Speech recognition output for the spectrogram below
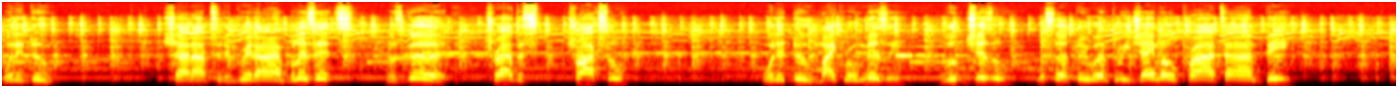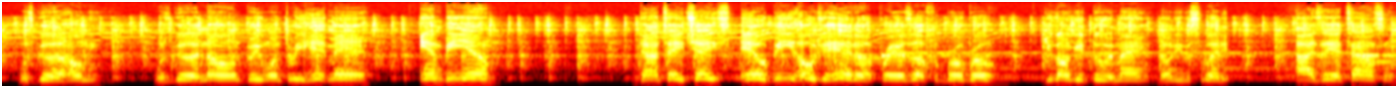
What it do? Shout out to the Gridiron Blizzards. What's good? Travis Troxel. What it do? Micro Mizzly. Luke Jizzle. What's up? 313 JMO Pride Time B. What's good, homie? What's good, known? 313 Hitman, MBM, Dante Chase, LB, hold your head up. Prayers up for bro, bro. You gonna get through it, man. Don't even sweat it. Isaiah Townsend,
